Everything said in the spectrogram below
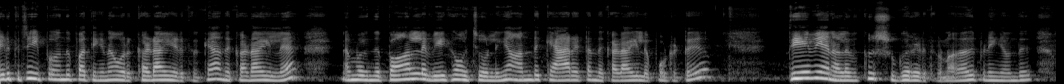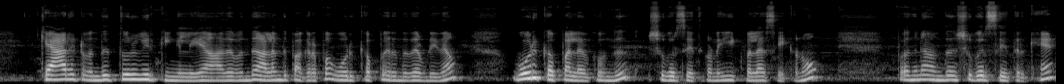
எடுத்துகிட்டு இப்போ வந்து பார்த்திங்கன்னா ஒரு கடாய் எடுத்திருக்கேன். அந்த கடாயில் நம்ம இந்த பாலில் வேக வச்சோம் இல்லையா? அந்த கேரட் அந்த கடாயில் போட்டுட்டு தேவையான அளவுக்கு சுகர் எடுத்துக்கணும். அதாவது இப்போ நீங்கள் வந்து கேரட் வந்து துருவிருக்கீங்க இல்லையா? அதை வந்து அளந்து பார்க்குறப்ப ஒரு கப் இருந்தது அப்படின்னா ஒரு கப் அளவுக்கு வந்து சுகர் சேர்த்துக்கணும். ஈக்குவலாக சேர்க்கணும். இப்போ வந்து நான் வந்து சுகர் சேர்த்துருக்கேன்.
